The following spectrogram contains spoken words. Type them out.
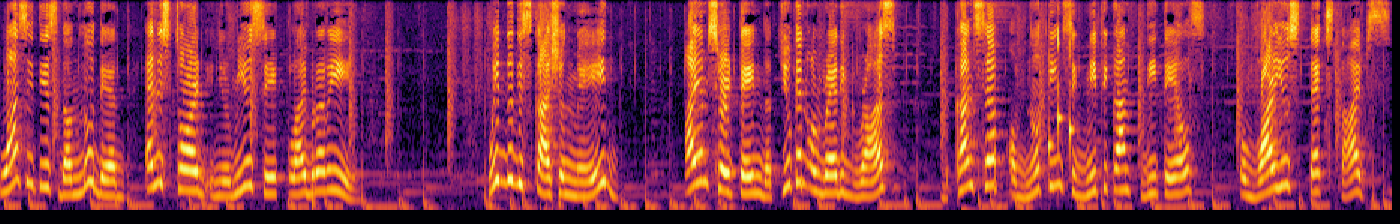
once it is downloaded and stored in your music library. With the discussion made, I am certain that you can already grasp the concept of noting significant details of various text types.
